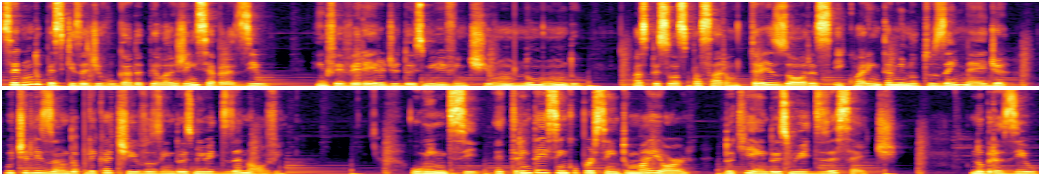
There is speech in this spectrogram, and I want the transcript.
Segundo pesquisa divulgada pela Agência Brasil, em fevereiro de 2021, no mundo, as pessoas passaram 3 horas e 40 minutos em média utilizando aplicativos em 2019. O índice é 35% maior do que em 2017. No Brasil,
